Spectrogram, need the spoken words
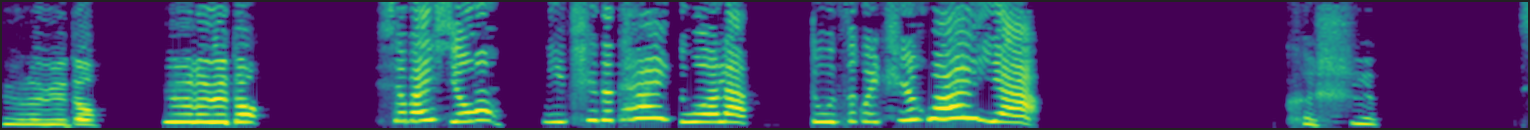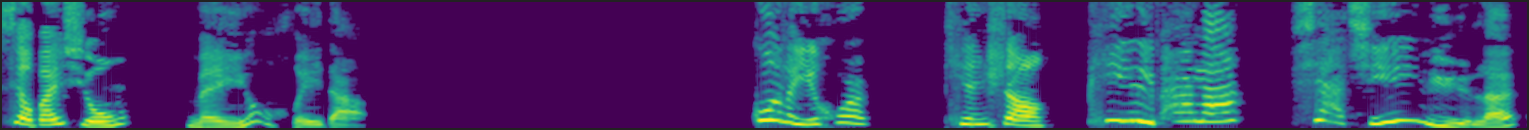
越来越大，越来越大。小白熊，你吃的太多了，肚子会吃坏呀。可是，小白熊没有回答。过了一会儿，天上噼里啪啦下起雨来。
